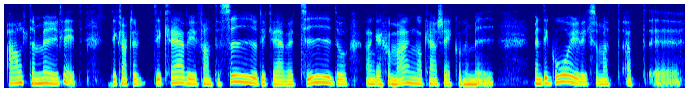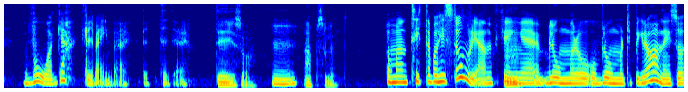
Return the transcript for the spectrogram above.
allt är möjligt. Det är klart att det kräver ju fantasi och det kräver tid och engagemang och kanske ekonomi. Men det går ju liksom att, att eh, våga kliva in där lite tidigare. Det är ju så. Mm. Absolut. Om man tittar på historien kring eh, blommor och, och blommor till begravning så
